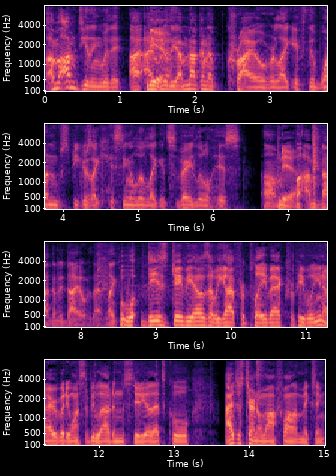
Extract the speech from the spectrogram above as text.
I'm I'm dealing with it. I, I Yeah. really I'm not gonna cry over like if the one speaker's like hissing a little, like it's very little hiss. Um Yeah. but I'm not gonna die over that. Like what, these JBLs that we got for playback for people, you know, everybody wants to be loud in the studio. That's cool. I just turn them off while I'm mixing.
